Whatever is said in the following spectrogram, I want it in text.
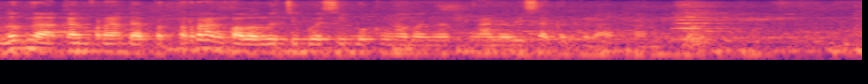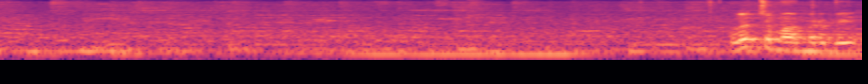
Lu nggak akan pernah dapet terang kalau lu coba sibuk menga- menganalisa kegelapan. Lu cuma berbi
